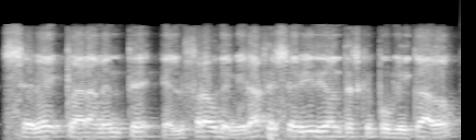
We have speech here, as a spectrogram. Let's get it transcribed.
Se ve claramente el fraude. Mirad ese vídeo antes que publicado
